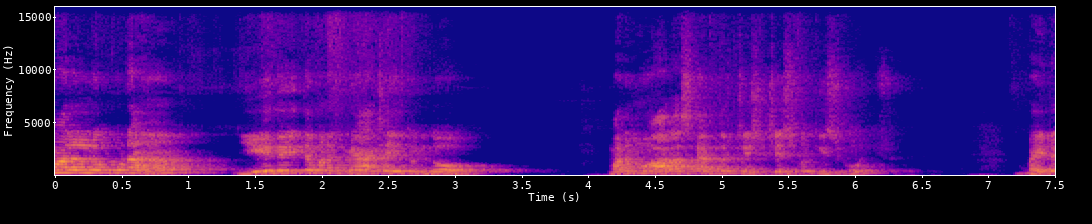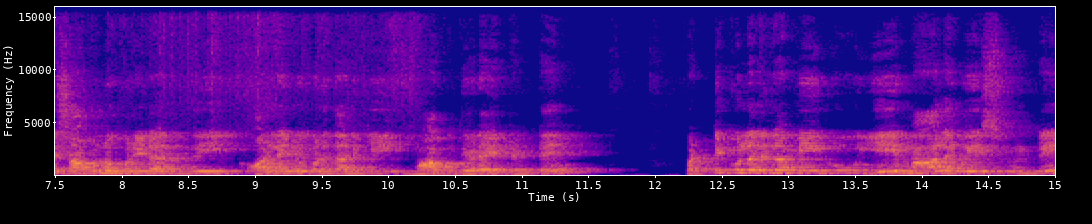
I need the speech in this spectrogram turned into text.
మాలల్లో కూడా ఏదైతే మనకు మ్యాచ్ అవుతుందో మనము ఆరా స్కాన్తో టెస్ట్ చేసుకొని తీసుకోవచ్చు. బయట షాపుల్లో కొనేదానికి ఆన్లైన్లో కొనేదానికి మాకు తేడా ఏంటంటే పర్టికులర్గా మీకు ఏ మాల వేసుకుంటే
